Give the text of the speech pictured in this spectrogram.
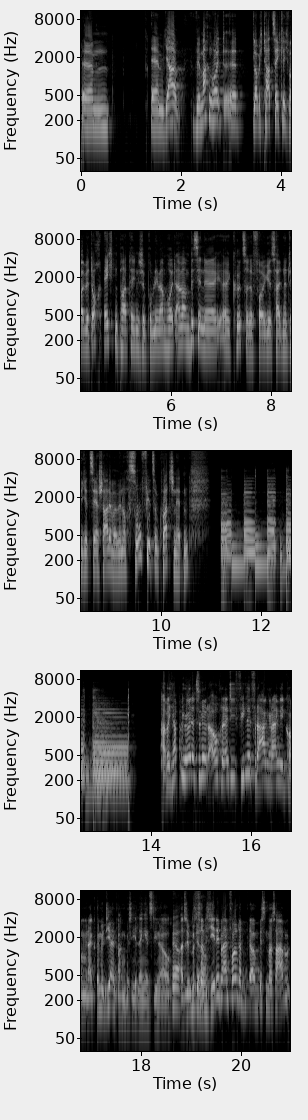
Ähm, ähm, ja, wir machen heute, äh, glaube ich, tatsächlich, weil wir doch echt ein paar technische Probleme haben, heute einfach ein bisschen eine äh, kürzere Folge. Ist halt natürlich jetzt sehr schade, weil wir noch so viel zum Quatschen hätten. Aber ich habe gehört, es sind heute auch relativ viele Fragen reingekommen. Dann können wir die einfach ein bisschen die Länge ziehen auch. Ja, also wir müssen genau. nicht jede beantworten, damit wir auch ein bisschen was haben.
